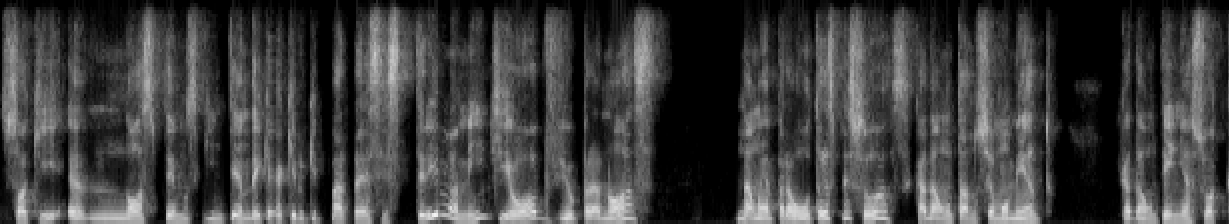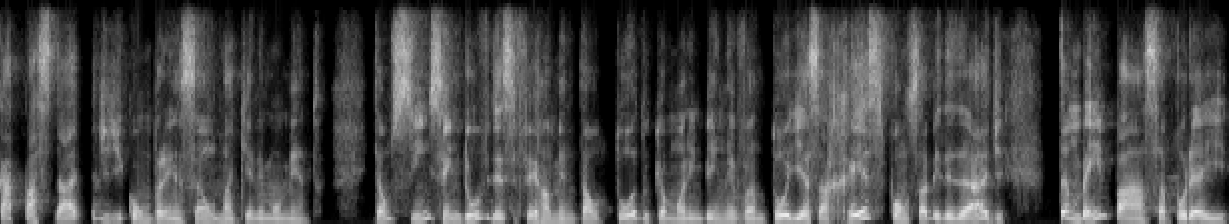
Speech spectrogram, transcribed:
só que é, nós temos que entender que aquilo que parece extremamente óbvio para nós não é para outras pessoas. Cada um está no seu momento, cada um tem a sua capacidade de compreensão naquele momento. Então, sim, sem dúvida, esse ferramental todo que o Morim bem levantou e essa responsabilidade também passa por aí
